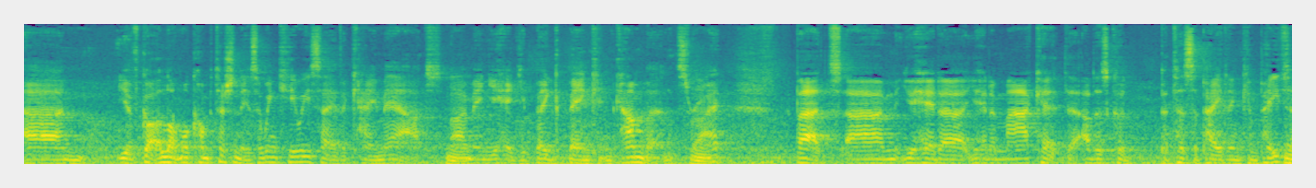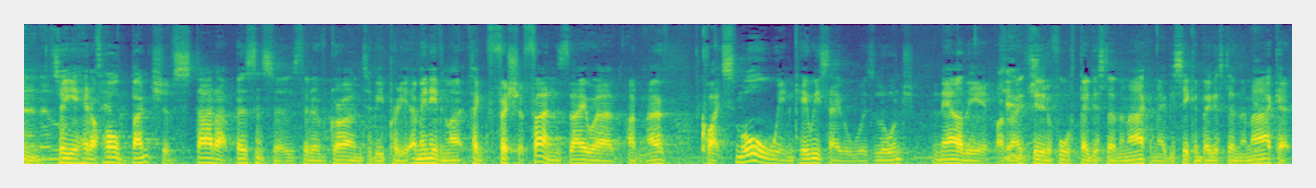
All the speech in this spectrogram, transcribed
um, you've got a lot more competition there. So when KiwiSaver came out, Mm. I mean, you had your big bank incumbents, right? But um, you had a you had a market that others could participate and compete in. And Mm. So you had a whole bunch of startup businesses that have grown to be pretty. I mean, even like think Fisher Funds, they were I don't know quite small when KiwiSaver was launched. Now they're I don't know third or fourth biggest in the market, maybe second biggest in the market.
